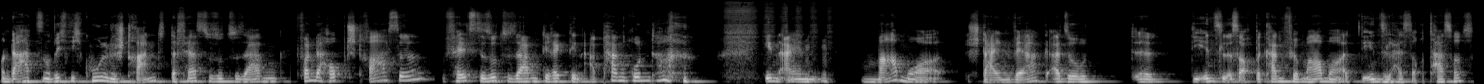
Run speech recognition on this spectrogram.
Und da hat es einen richtig coolen Strand. Da fährst du sozusagen von der Hauptstraße, fällst du sozusagen direkt den Abhang runter in ein Marmorsteinwerk. Also äh, die Insel ist auch bekannt für Marmor. Die Insel heißt auch Tassos.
